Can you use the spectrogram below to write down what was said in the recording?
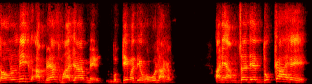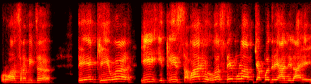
तौलनिक अभ्यास माझ्या बुद्धीमध्ये होऊ लागला. आणि आमचं जे दुःख आहे पूर्वाश्रमीच ते केवळ ही इथली समाज व्यवस्थेमुळं आमच्या पदरी आलेलं आहे.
